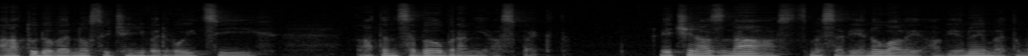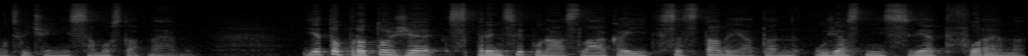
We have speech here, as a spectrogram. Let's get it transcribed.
a na tu dovednost cvičení ve dvojicích, a ten sebeobraný aspekt. Většina z nás jsme se věnovali a věnujeme tomu cvičení samostatnému. Je to proto, že z principu nás lákají sestavy a ten úžasný svět forem,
